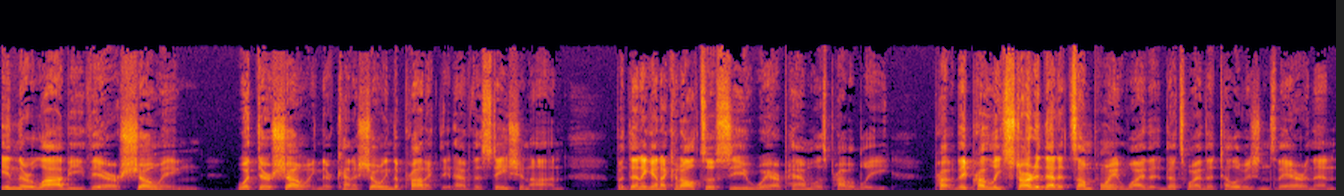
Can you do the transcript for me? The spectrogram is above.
in their lobby, they're showing what they're showing. They're kind of showing the product. They'd have the station on. But then again, I could also see where Pamela's probably pro- they probably started that at some point. Why the, that's why the television's there, and then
